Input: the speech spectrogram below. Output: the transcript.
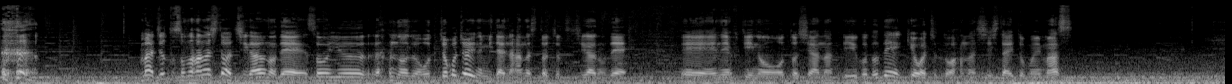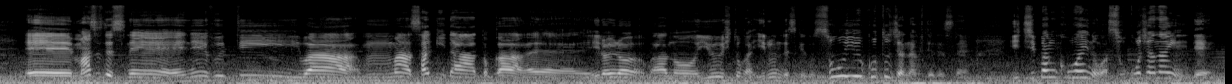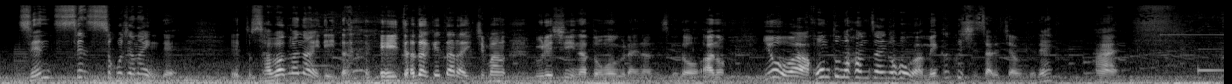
まあちょっとその話とは違うので、そういう、あの、おっちょこちょいのみたいな話とはちょっと違うので、えー、NFT の落とし穴っていうことで、今日はちょっとお話ししたいと思います。えー、まずですね、NFT は、うん、まあ、詐欺だとか、えー、いろいろ、あの、言う人がいるんですけど、そういうことじゃなくてですね、一番怖いのはそこじゃないんで、全然そこじゃないんで、えっと、騒がないで いただけたら一番嬉しいなと思うぐらいなんですけど、あの、要は、本当の犯罪の方が目隠しされちゃうんでね、はい。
